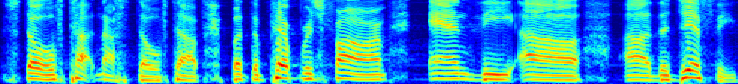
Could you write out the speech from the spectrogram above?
stove top, not stove top, but the Pepperidge Farm and the, uh, uh, the Jiffy.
